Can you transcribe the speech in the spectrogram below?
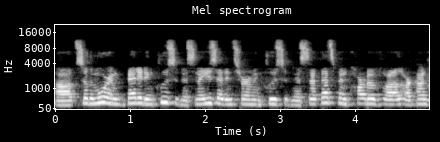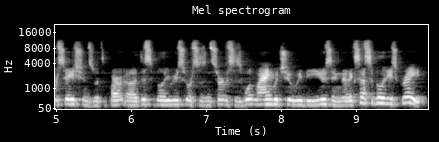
Uh, so the more embedded inclusiveness, and I use that in term inclusiveness, that, that's been part of uh, our conversations with uh, Disability Resources and Services. What language should we be using? That accessibility is great,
